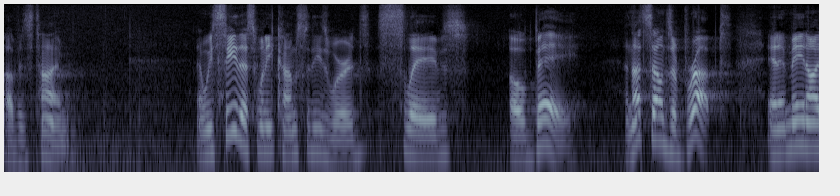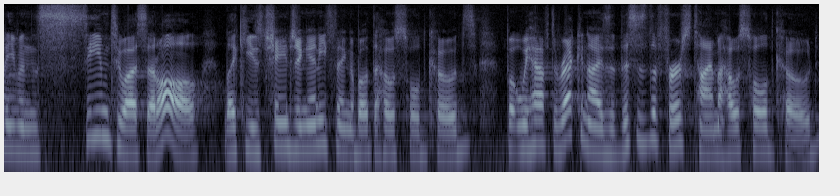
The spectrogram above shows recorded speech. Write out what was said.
of his time. And we see this when he comes to these words slaves, obey. And that sounds abrupt, and it may not even seem to us at all like he's changing anything about the household codes, but we have to recognize that this is the first time a household code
